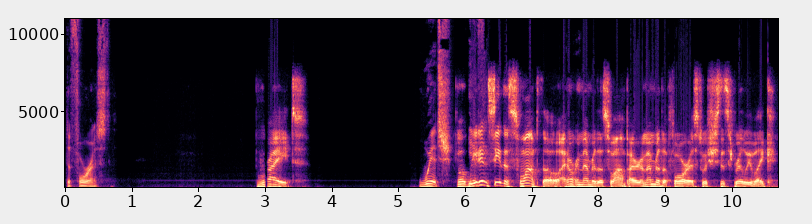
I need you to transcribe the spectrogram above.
the forest, Right. which Well, we if- didn't see the swamp though. I don't remember the swamp. I remember the forest, which is really like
